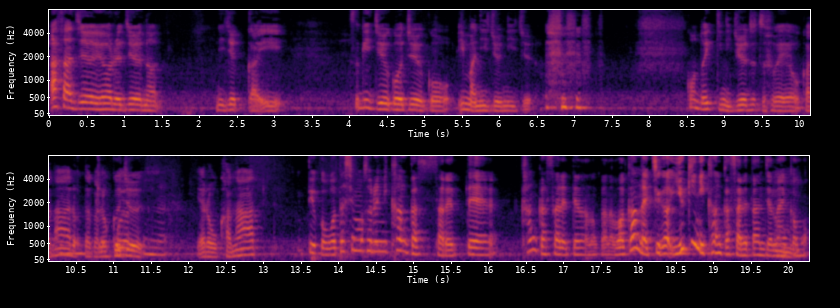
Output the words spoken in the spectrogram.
朝10夜10の20回。次1515今2020 今度一気に10ずつ増えようかな、だから結構やって60るねやろうかなって。いうか私もそれに感化されて感化されてなのかな。わかんない。違う。ユキに感化されたんじゃないかも、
